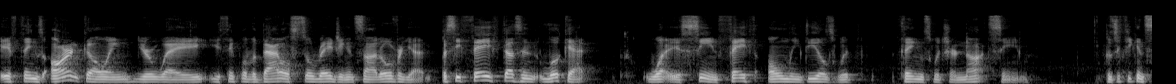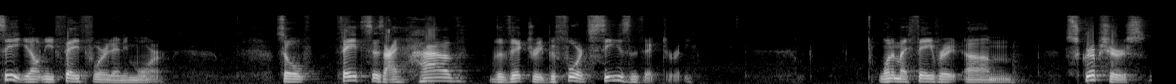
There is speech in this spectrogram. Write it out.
if things aren't going your way, you think, well, the battle's still raging, it's not over yet. But see, faith doesn't look at what is seen, faith only deals with things which are not seen. Because if you can see it, you don't need faith for it anymore. So faith says, I have the victory before it sees the victory. One of my favorite um, scriptures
